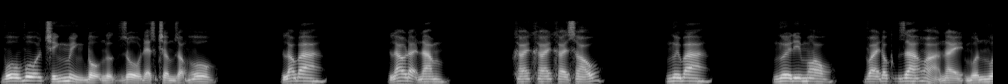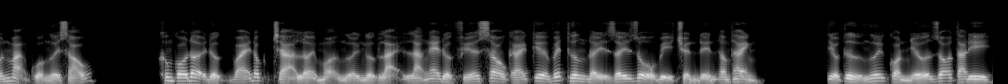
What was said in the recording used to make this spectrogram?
Vô vô chính mình bộ ngực rổ đẹp trầm giọng hô. Lão ba. Lão đại năm. Khái khái khái sáu. Ngươi ba. Ngươi đi mau, vài đốc gia hỏa này muốn muốn mạng của ngươi sáu. Không có đợi được vái đốc trả lời mọi người ngược lại là nghe được phía sau cái kia vết thương đầy dây rổ bị chuyển đến âm thanh. Tiểu tử ngươi còn nhớ rõ ta đi.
